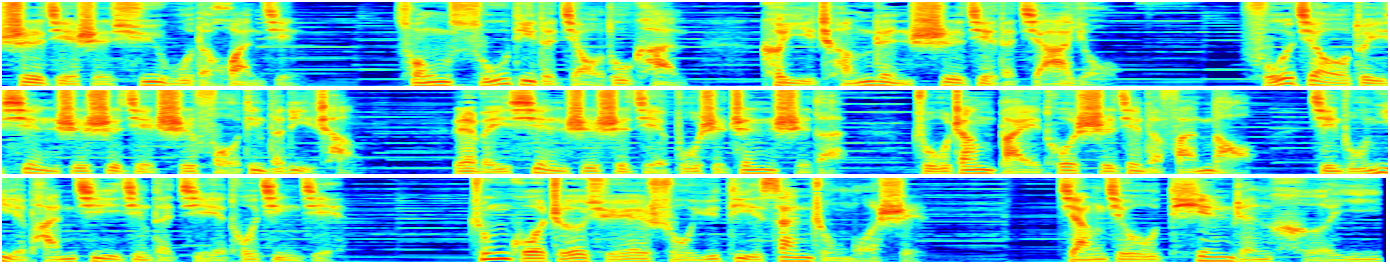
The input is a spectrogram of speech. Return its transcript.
世界是虚无的幻境；从俗谛的角度看，可以承认世界的假有。佛教对现实世界持否定的立场，认为现实世界不是真实的，主张摆脱时间的烦恼，进入涅槃寂静的解脱境界。中国哲学属于第三种模式，讲究天人合一。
